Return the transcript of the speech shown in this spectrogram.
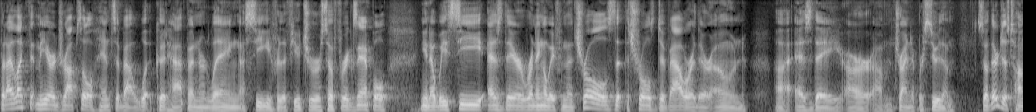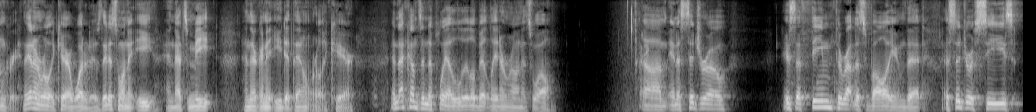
But I like that Miura drops little hints about what could happen or laying a seed for the future. So, for example, you know, we see as they're running away from the trolls that the trolls devour their own uh, as they are um, trying to pursue them. So they're just hungry. They don't really care what it is. They just want to eat, and that's meat, and they're going to eat it. They don't really care. And that comes into play a little bit later on as well. Um, and Isidro is a theme throughout this volume that Isidro sees,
